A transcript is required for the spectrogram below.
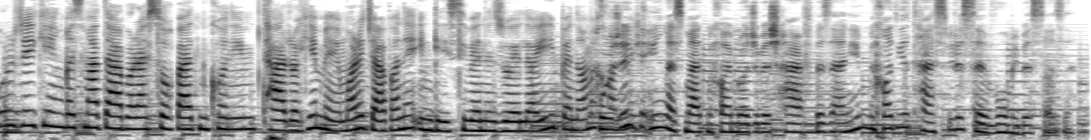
پروژه‌ای که این قسمت دربارش صحبت می‌کنیم طراحی معمار جوان انگلیسی ونزوئلایی به نام پروژه‌ای که این قسمت می‌خوایم راجبش حرف بزنیم می‌خواد یه تصویر سومی بسازه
